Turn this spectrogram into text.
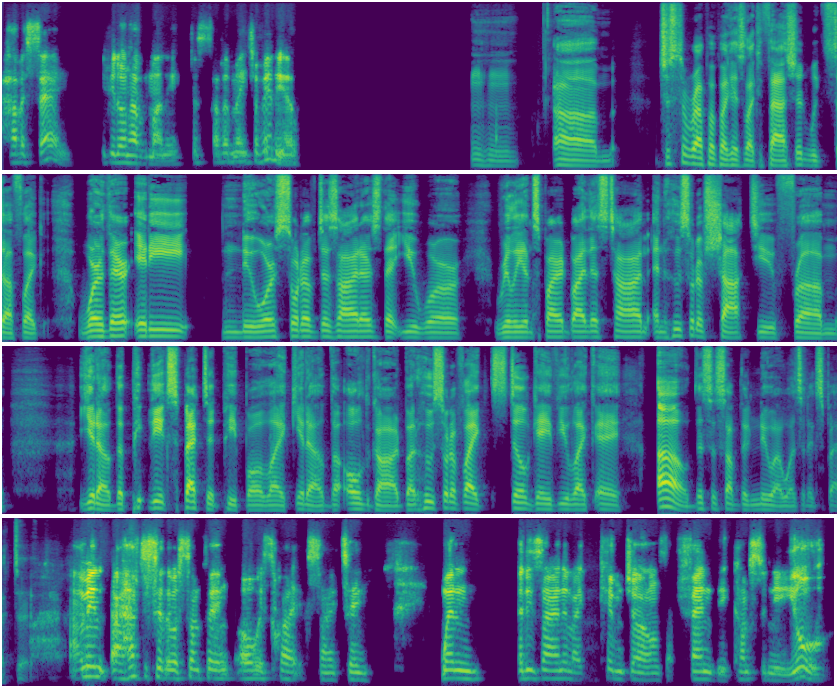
have a say. If you don't have money, just have a major video. Mm-hmm. um just to wrap up i guess like fashion week stuff like were there any newer sort of designers that you were really inspired by this time? And who sort of shocked you from you know the the expected people like you know the old guard but who sort of like still gave you like a oh this is something new i wasn't expecting I mean, I have to say there was something always quite exciting. When a designer like Kim Jones at Fendi comes to New York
